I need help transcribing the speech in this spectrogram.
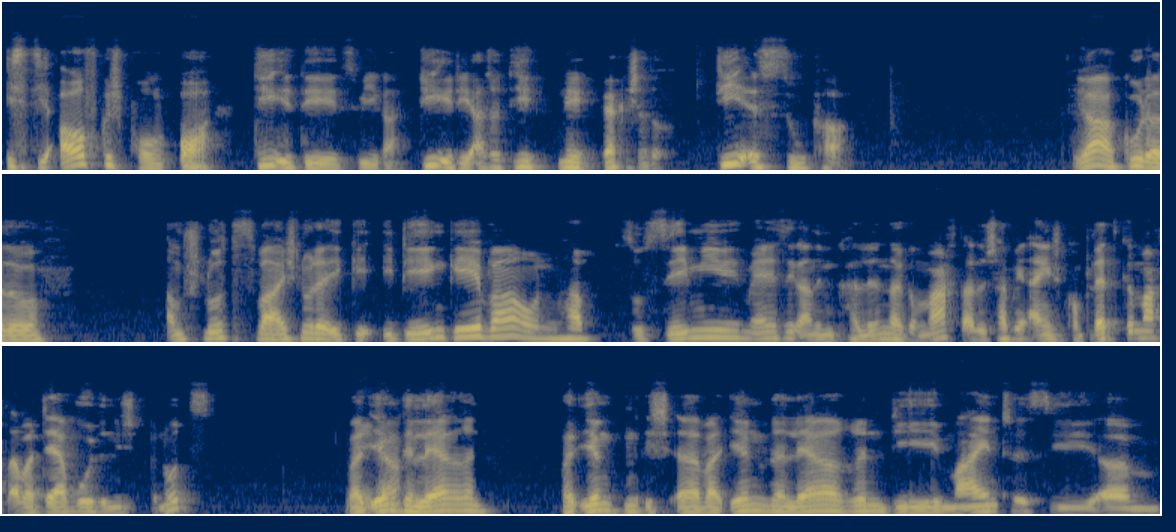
Ist die aufgesprungen? Oh, die Idee ist mega. Die Idee, also die, nee, wirklich, also die ist super. Ja, gut, also am Schluss war ich nur der Ideengeber und habe so semi-mäßig an dem Kalender gemacht. Also ich habe ihn eigentlich komplett gemacht, aber der wurde nicht benutzt, weil Mega. irgendeine Lehrerin, weil irgendein, ich, äh, weil irgendeine Lehrerin, die meinte, sie, ähm,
